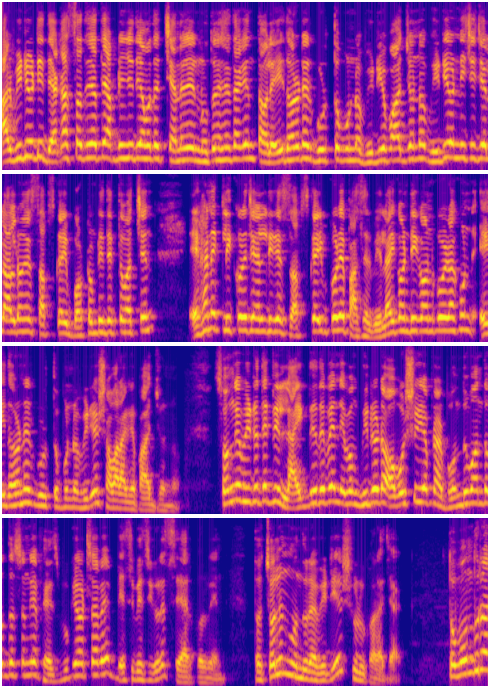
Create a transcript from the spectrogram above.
আর ভিডিওটি দেখার সাথে সাথে আপনি যদি আমাদের চ্যানেলে নতুন এসে থাকেন, তাহলে এই ধরনের গুরুত্বপূর্ণ ভিডিও পাওয়ার জন্য ভিডিওর নিচে যে লাল রঙের সাবস্ক্রাইব বটনটি দেখতে পাচ্ছেন, এখানে ক্লিক করে চ্যানেলটিকে সাবস্ক্রাইব করে পাশের বেল আইকনটি অন করে রাখুন, এই ধরনের গুরুত্বপূর্ণ ভিডিও সবার আগে পাওয়ার জন্য। সঙ্গে ভিডিওতে একটি লাইক দিয়ে দেবেন এবং ভিডিওটা অবশ্যই আপনার বন্ধু বান্ধবদের সঙ্গে ফেসবুকে হোয়াটসঅ্যাপে বেশি বেশি করে শেয়ার করবেন। তো চলুন বন্ধুরা ভিডিও শুরু করা যাক। তো বন্ধুরা,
